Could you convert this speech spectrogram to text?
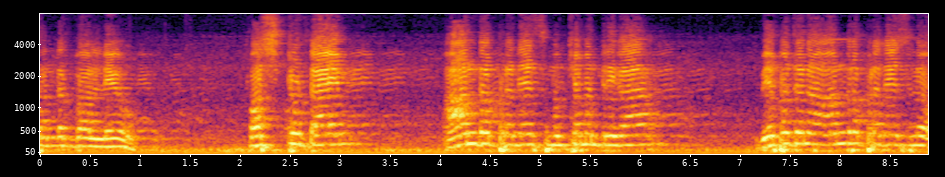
సందర్భాలు లేవు. ఫస్ట్ టైం ఆంధ్రప్రదేశ్ ముఖ్యమంత్రిగా విభజన ఆంధ్రప్రదేశ్లో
